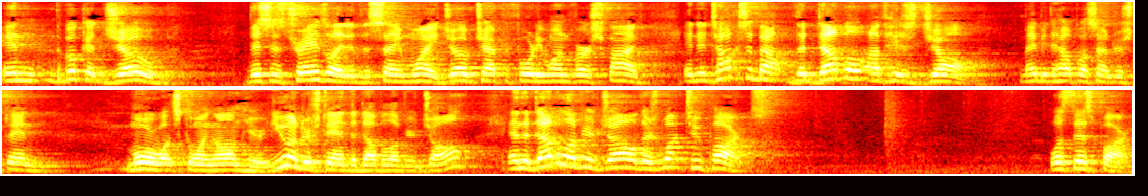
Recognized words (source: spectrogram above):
In the book of Job, this is translated the same way Job chapter 41, verse 5. And it talks about the double of his jaw, maybe to help us understand more what's going on here. You understand the double of your jaw. And the double of your jaw, there's what two parts? What's this part?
